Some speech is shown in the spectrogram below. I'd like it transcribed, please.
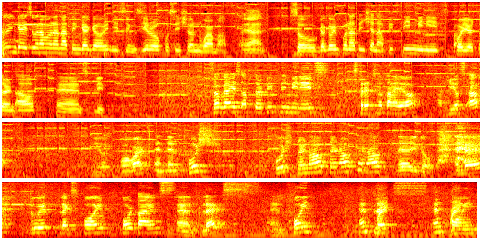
So yun guys, una muna natin gagawin is yung zero position warm up. Ayan. So gagawin po natin siya ng 15 minutes for your turnout and split. So guys, after 15 minutes, stretch na tayo. Uh, Heels up. Heels forward and then push. Push, turn out, turn out, turn out. There you go. And then do it flex point four times and flex and point and flex and point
